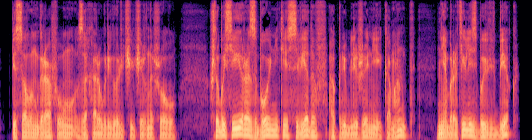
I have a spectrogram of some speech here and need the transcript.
— писал он графу Захару Григорьевичу Чернышову, «чтобы сии разбойники, сведав о приближении команд, не обратились бы в бег,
